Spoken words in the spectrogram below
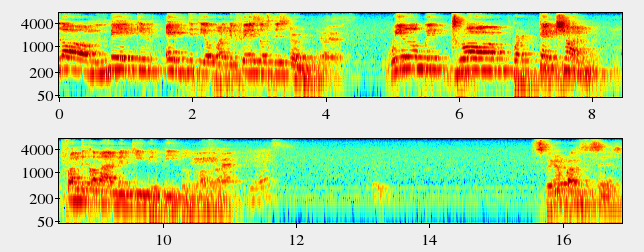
law making entity upon the face of this earth Yes. will withdraw protection from the commandment keeping people of God. Amen. Yes. Spirit of prophecy says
